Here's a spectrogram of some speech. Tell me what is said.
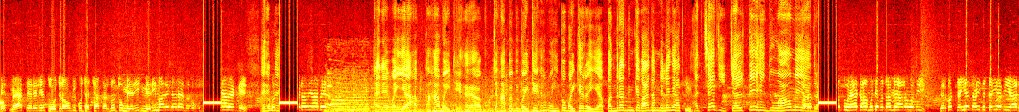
मैं तेरे लिए सोच रहा हूँ कि कुछ अच्छा कर दूँ। तू मेरी मेरी मारे जा रहा है। मेरे को यहाँ बैठ के। यहाँ पे। अरे भैया आप कहाँ बैठे हैं? अब जहाँ पे भी बैठे हैं वहीं पर बैठे रहिए। आप पंद्रह दिन के बाद हम मिलेंगे। आप अच्छा जी चलते हैं दुआओं में याद रख तू है कहाँ? मुझे बता मैं आ रहा हूँ अभी। तेरे को चाहिए साड़ी तो चाहिए अभी यार।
